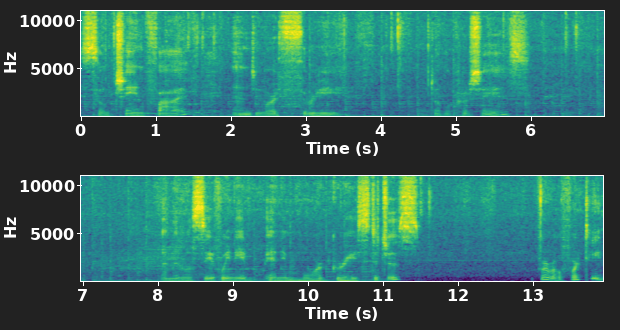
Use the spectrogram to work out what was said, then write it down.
So chain five and do our three double crochets. And then we'll see if we need any more gray stitches for row 14.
